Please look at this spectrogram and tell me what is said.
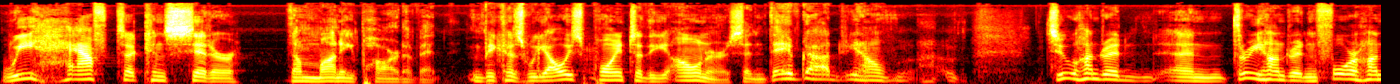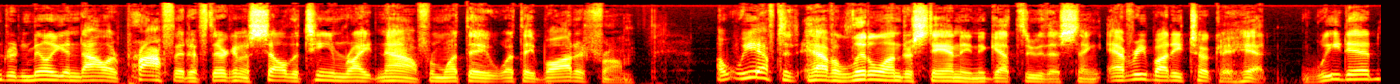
we have to consider the money part of it. Because we always point to the owners and they've got you know 200 and 300 and 400 million dollar profit if they're going to sell the team right now from what they what they bought it from. Uh, we have to have a little understanding to get through this thing. Everybody took a hit. We did.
